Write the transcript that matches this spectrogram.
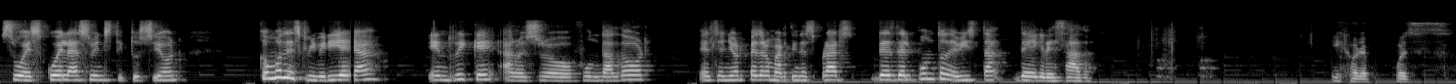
su escuela, su institución. ¿Cómo describiría Enrique a nuestro fundador, el señor Pedro Martínez Prats, desde el punto de vista de egresado? Híjole, pues.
